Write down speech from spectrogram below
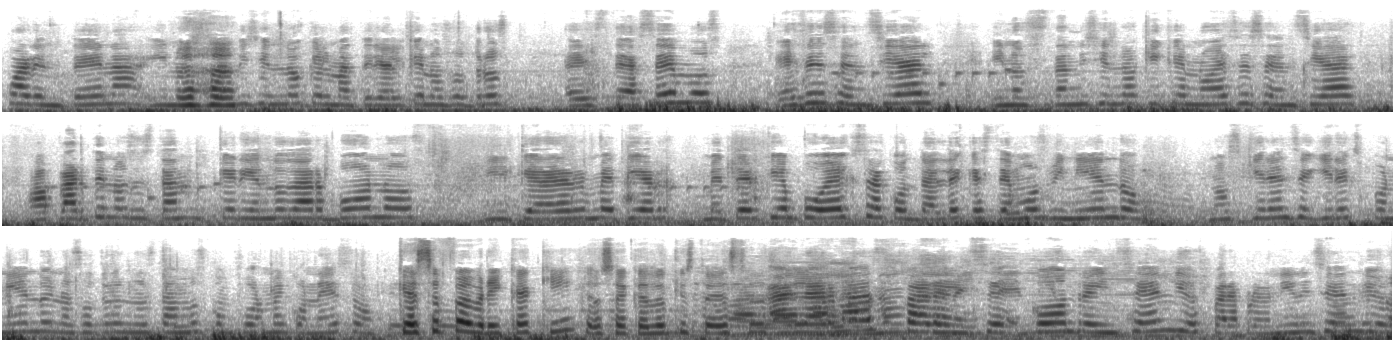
Cuarentena y nos están diciendo que el material que nosotros este, hacemos es esencial y nos están diciendo aquí que no es esencial. Aparte nos están queriendo dar bonos y querer meter, meter tiempo extra con tal de que estemos viniendo. Nos quieren seguir exponiendo y nosotros no estamos conforme con eso. ¿Qué se fabrica aquí? O sea, ¿qué es lo que ustedes hacen? Alarmas para ince- contra incendios, para prevenir incendios.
